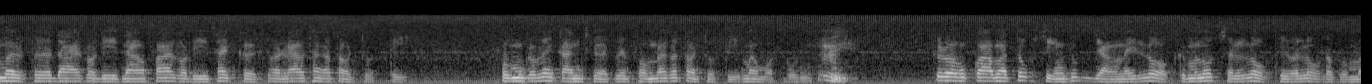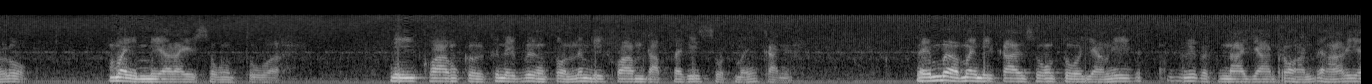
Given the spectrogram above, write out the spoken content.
เมื่อเทวดาก็ดีนางฟ้าก็ดีท่านเกิดขึ้นมาแล้วท่านก็ต้องจุติ พรมก็เป็นการเกิดเป็นพรมแล้วก็ต้องจุติเมื่อหมดบุญรวมความมาทุกสิ่งทุกอย่างในโลกคือมนุษย์สันโลกเทวโลกและพรหมโลก ไม่มีอะไรทรงตัว มีความเกิดขึ้นในเบื้องต้นและมีความดับในที่สุดเหมือนกัน ในเมื่อไม่มีการทรงตัวอย่างนี้วิปัสสนาญาณต้องหันไปหาอริย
